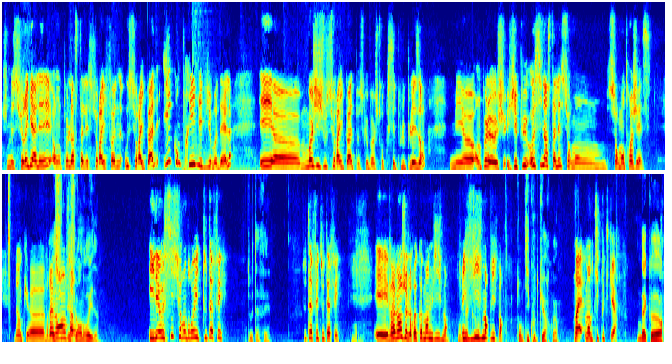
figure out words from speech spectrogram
Je me suis régalée. On peut l'installer sur iPhone ou sur iPad, y compris des vieux modèles. Et euh, moi, j'y joue sur iPad parce que bah, je trouve que c'est plus plaisant. Mais euh, on peut, j'ai pu aussi l'installer sur mon sur mon 3GS. Donc euh, vraiment, et sur Android. il est aussi sur Android, tout à fait. Tout à fait. Tout à fait, tout à fait. Bon. Et vraiment, je le recommande vivement. Vivement, vivement. Ton petit coup de cœur quoi. Ouais, mon petit coup de cœur. D'accord.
